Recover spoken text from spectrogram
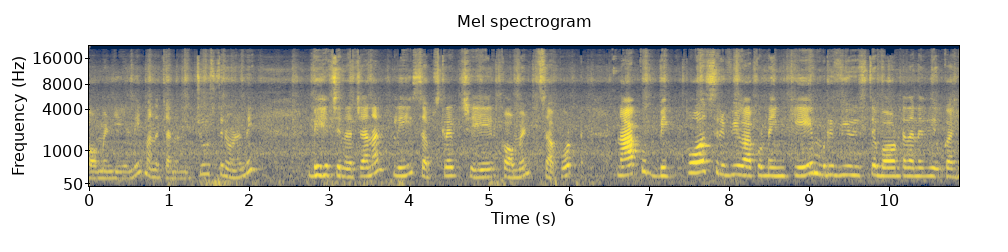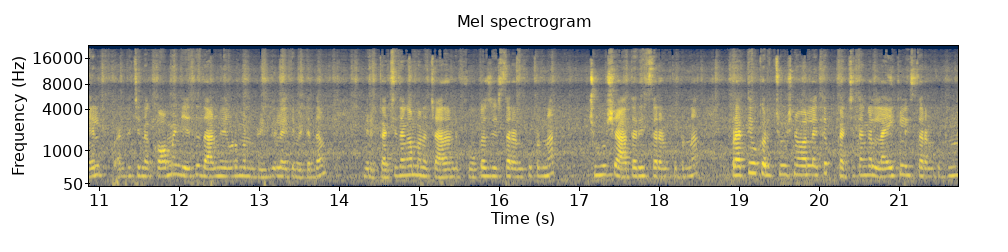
కామెంట్ చేయండి. మన ఛానల్ని చూస్తూనే ఉండండి. BHNR channel please subscribe share comment support నాకు బిగ్ బాస్ రివ్యూ కాకుండా ఇంకేం రివ్యూ ఇస్తే బాగుంటుంది అనేది ఒక హెల్ప్ అంటే చిన్న కామెంట్ చేస్తే దాని మీద కూడా మనం రివ్యూలు అయితే పెట్టేద్దాం. మీరు ఖచ్చితంగా మన ఛానల్ని ఫోకస్ చేస్తారనుకుంటున్నా చూసి ఆదరిస్తారనుకుంటున్నా. ప్రతి ఒక్కరు చూసిన వాళ్ళైతే ఖచ్చితంగా లైక్లు ఇస్తారనుకుంటున్నా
